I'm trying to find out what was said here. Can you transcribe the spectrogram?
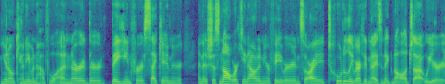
you know, can't even have one or they're begging for a second or and it's just not working out in your favor. And so I totally recognize and acknowledge that we are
